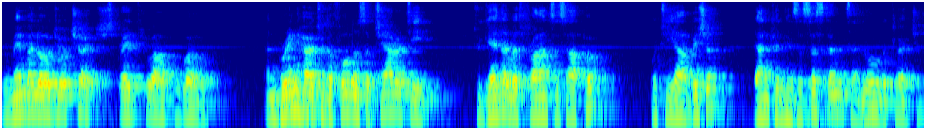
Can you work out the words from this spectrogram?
Remember, Lord, your church spread throughout the world, and bring her to the fullness of charity, together with Francis our Pope, Buti our Bishop, Duncan his assistant, and all the clergy.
